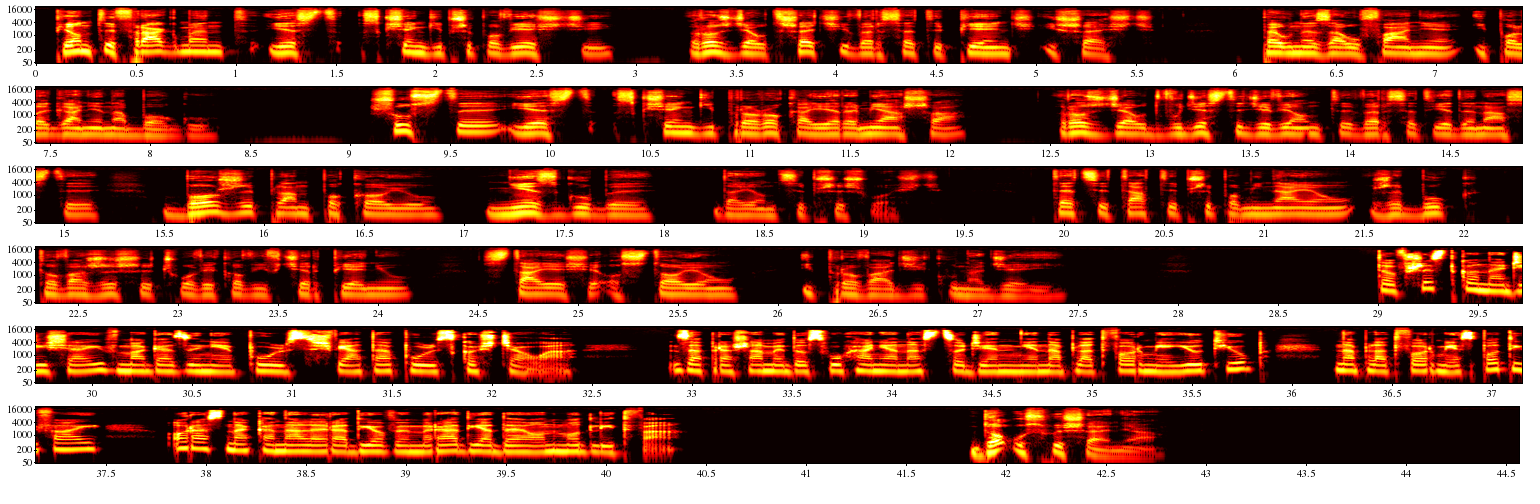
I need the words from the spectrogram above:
Piąty fragment jest z Księgi Przypowieści, rozdział trzeci, wersety 5 i 6. Pełne zaufanie i poleganie na Bogu. Szósty jest z Księgi proroka Jeremiasza, rozdział 29, werset 11. Boży plan pokoju, nie zguby, dający przyszłość. Te cytaty przypominają, że Bóg towarzyszy człowiekowi w cierpieniu, staje się ostoją i prowadzi ku nadziei. To wszystko na dzisiaj w magazynie Puls Świata, Puls Kościoła. Zapraszamy do słuchania nas codziennie na platformie YouTube, na platformie Spotify oraz na kanale radiowym Radia Deon Modlitwa. Do usłyszenia.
